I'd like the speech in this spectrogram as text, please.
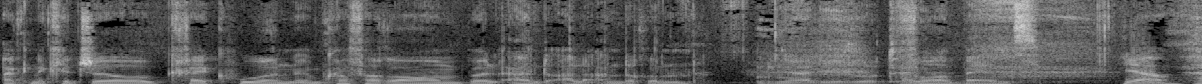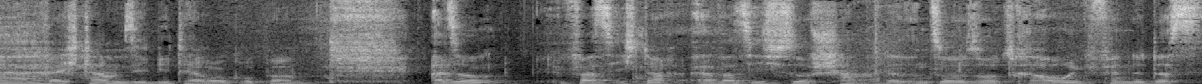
Agne Joe, Craig Huren im Kofferraum und alle anderen ja, Vorbands. Ja, recht haben sie, die Terrorgruppe. Also, was ich noch, äh, was ich so schade und so, so traurig finde, dass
